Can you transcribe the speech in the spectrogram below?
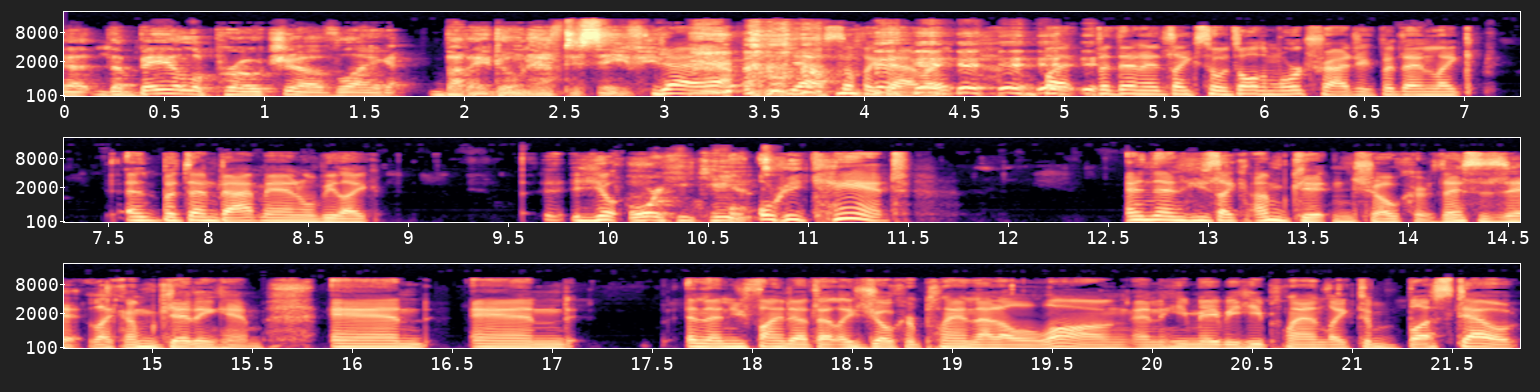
uh, the Bale approach of like, but I don't have to save you. Yeah, yeah, yeah, stuff like that, right? But but then it's like so it's all the more tragic. But then like, and but then Batman will be like, he'll or he can't. or he can't. And then he's like, I'm getting Joker. This is it. Like I'm getting him. And and and then you find out that like Joker planned that all along, and he maybe he planned like to bust out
